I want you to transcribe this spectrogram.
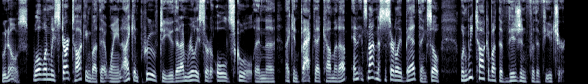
who knows? Well, when we start talking about that, Wayne, I can prove to you that I'm really sort of old school and uh, I can back that comment up. And it's not necessarily a bad thing. So when we talk about the vision for the future,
